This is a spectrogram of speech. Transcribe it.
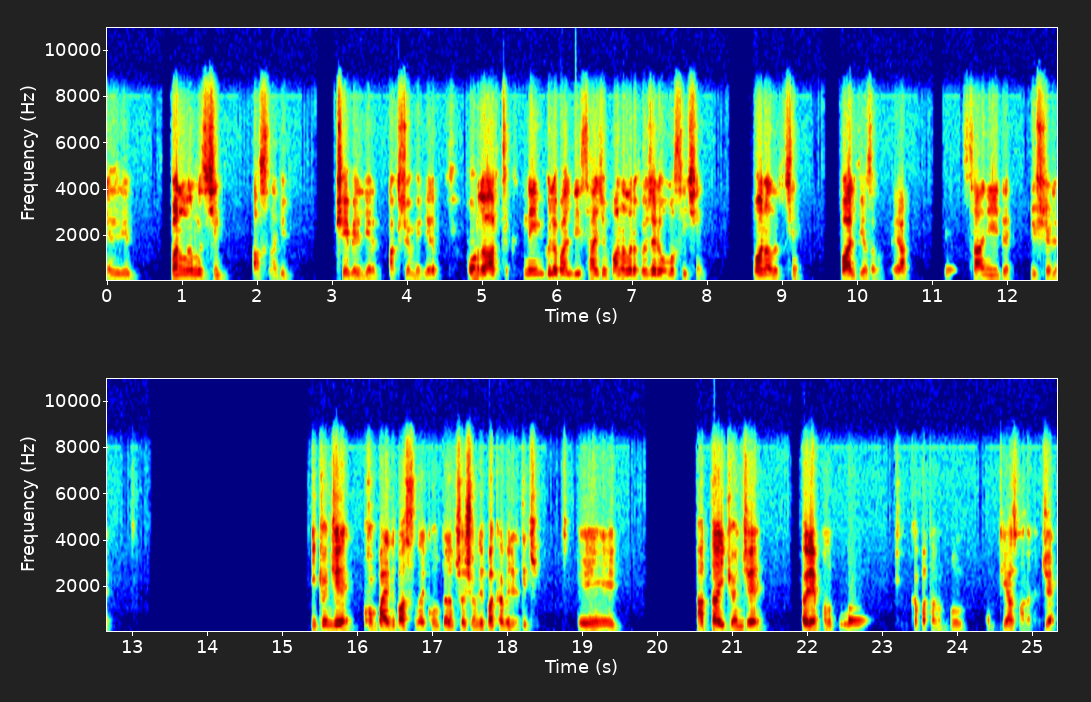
E, vanalarımız için aslında bir şey belirleyelim. Aksiyon belirleyelim. Onu da artık name global değil sadece vanalara özel olması için vanalar için valve yazalım veya e, saniyeyi de düşürelim. İlk önce compile edip aslında komutlarım çalışıyor diye bakabilirdik. E, hatta ilk önce öyle yapalım. Kapatalım bu komutu yazmadan önce.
